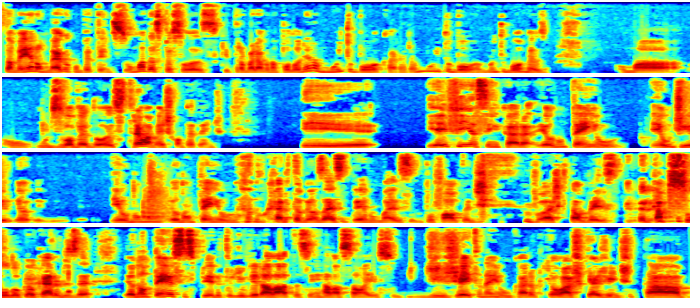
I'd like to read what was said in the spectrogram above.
também eram mega competentes. Uma das pessoas que trabalhava na Polônia era muito boa, cara, era muito boa, muito boa mesmo. Uma, um, um desenvolvedor extremamente competente. E, e enfim, assim, cara, eu não tenho, eu digo, eu, eu não, eu não tenho, eu não quero também usar esse termo, mas por falta de, acho que talvez encapsula o que eu quero dizer. Eu não tenho esse espírito de vira-lata assim, em relação a isso, de jeito nenhum, cara, porque eu acho que a gente tá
